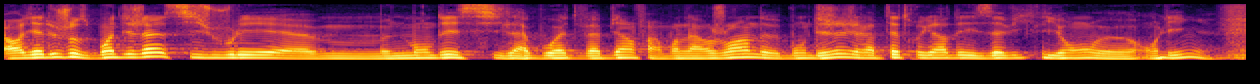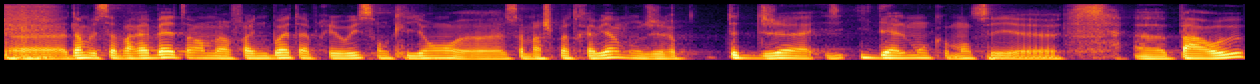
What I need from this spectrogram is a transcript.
alors il y a deux choses. Moi déjà, si je voulais euh, me demander si la boîte va bien, enfin avant de la rejoindre, bon déjà j'irais peut-être regarder les avis clients euh, en ligne. Non mais ça paraît bête, hein, mais enfin une boîte a priori sans client, ça marche pas très bien. Donc j'irais peut-être déjà idéalement commencer par eux.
